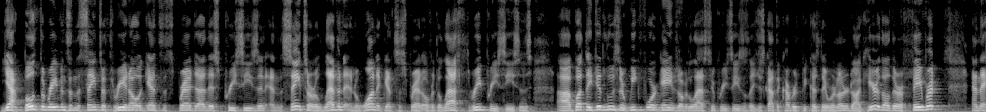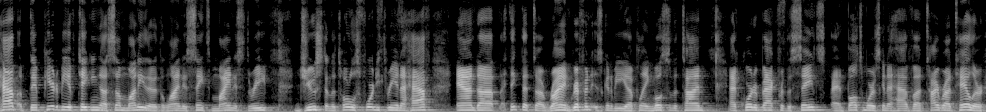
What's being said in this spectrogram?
Yeah, both the Ravens and the Saints are three and zero oh against the spread uh, this preseason, and the Saints are eleven and one against the spread over the last three preseasons. Uh, but they did lose their Week Four games over the last two preseasons. They just got the coverage because they were an underdog. Here, though, they're a favorite and they have they appear to be of taking uh, some money. The, the line is Saints minus three, juiced, and the total is 43 and a half. And uh, I think that uh, Ryan Griffin is going to be uh, playing most of the time at quarterback for the Saints, and Baltimore is going to have uh, Tyrod Taylor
